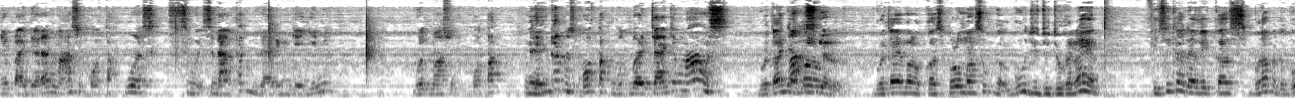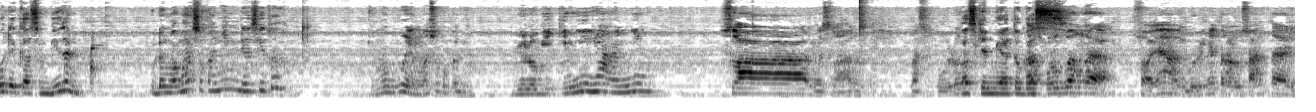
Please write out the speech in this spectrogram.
ini pelajaran masuk kotak gua. Se- sedangkan daring kayak gini buat masuk kotak Nih. dan kan masuk kotak. Buat baca aja males. Gue tanya Males? Gue tanya sama lu kelas 10 masuk gak? Gue jujur-jujuran aja. Fisika dari kelas berapa tuh? Gue dari kelas 9 Udah gak masuk anjing dari situ. Cuma gue yang masuk apa? Nih biologi kimia anjing. Selalu nggak selalu kelas 10 Pas kimia tugas. Kelas 10 gua enggak. Soalnya gurunya terlalu santai.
